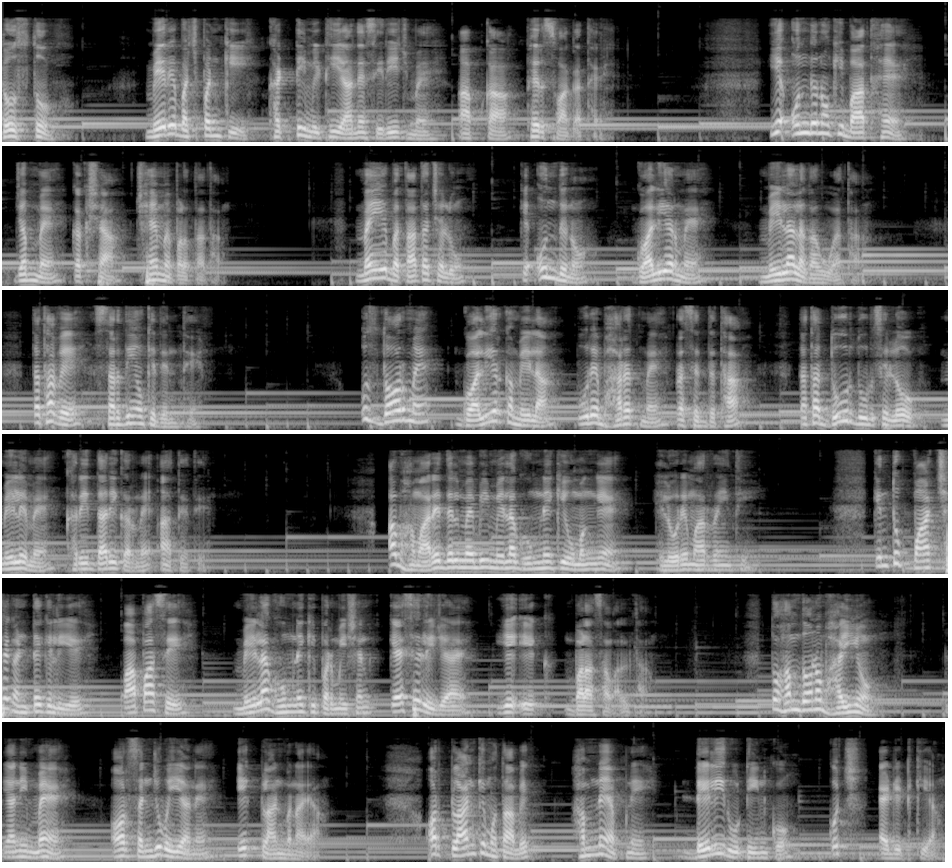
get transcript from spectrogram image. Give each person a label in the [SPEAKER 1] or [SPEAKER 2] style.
[SPEAKER 1] दोस्तों, मेरे बचपन की खट्टी मीठी यादें सीरीज़ में आपका फिर स्वागत है। यह उन दिनों की बात है जब मैं कक्षा छह में पढ़ता था। मैं ये बताता चलूँ कि उन दिनों ग्वालियर में मेला लगा हुआ था, तथा वे सर्दियों के दिन थे। उस दौर में ग्वालियर का मेला पूरे भारत में प्रसिद्ध था, तथा दूर दूर से लोग मेले में खरीदारी करने आते थे। अब हमारे दिल में भी मेला घूमने की उमंगें हिलोरे मार रही थी। किंतु पाँच छह घंटे के लिए पापा से मेला घूमने की परमिशन कैसे ली जाए, ये एक बड़ा सवाल था। तो हम दोनों भाइयों, यानी मैं और संजू भैया ने एक प्लान बनाया। और प्लान के मुताबिक हमने अपने डेली रूटीन को कुछ एडिट किया।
